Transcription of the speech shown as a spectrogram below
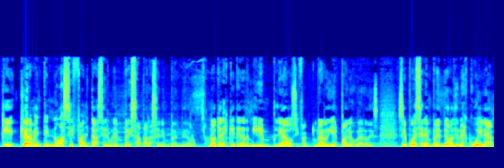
Que claramente no hace falta hacer una empresa para ser emprendedor. No tenés que tener mil empleados y facturar 10 palos verdes. Se puede ser emprendedor desde una escuela,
